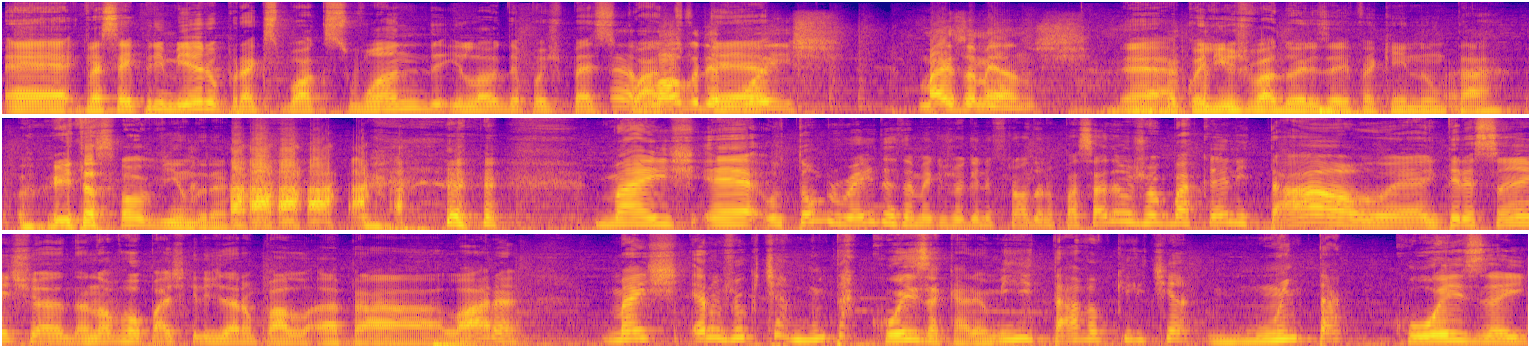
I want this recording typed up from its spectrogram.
é, vai sair primeiro pro Xbox One e logo depois pro PS4. É, logo depois, mais ou menos. É, é, coelhinhos voadores aí pra quem não tá, quem tá só ouvindo, né? Mas é, o Tomb Raider também que eu joguei no final do ano passado é um jogo bacana e tal, é interessante a, a nova roupagem que eles deram pra, pra Lara, mas era um jogo que tinha muita coisa, cara. Eu me irritava porque ele tinha muita coisa e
